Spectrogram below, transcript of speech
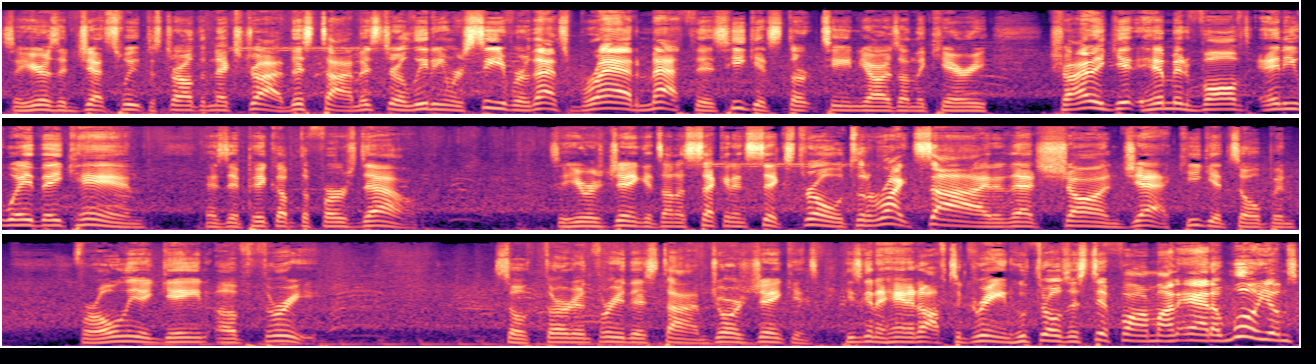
So here's a jet sweep to start out the next drive. This time it's their leading receiver. That's Brad Mathis. He gets 13 yards on the carry. Trying to get him involved any way they can as they pick up the first down. So here is Jenkins on a second and six throw to the right side, and that's Sean Jack. He gets open for only a gain of three. So third and three this time. George Jenkins, he's going to hand it off to Green, who throws a stiff arm on Adam Williams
